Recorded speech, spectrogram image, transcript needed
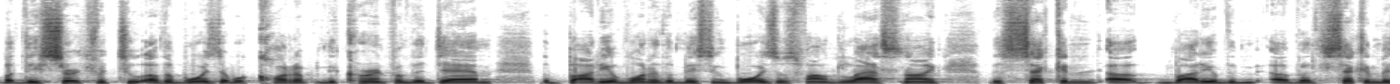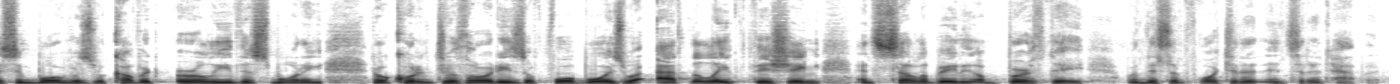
but they searched for two other boys that were caught up in the current from the dam. The body of one of the missing boys was found last night. The second uh, body of the, of the second missing boy was recovered early this morning. According to authorities, the four boys were at the lake fishing and celebrating a birthday when this unfortunate incident happened.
